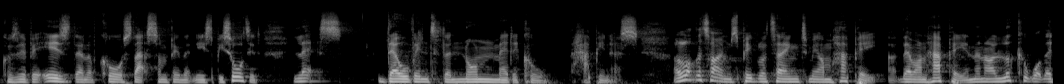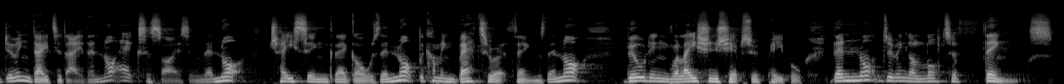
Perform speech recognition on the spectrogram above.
because if it is, then of course that's something that needs to be sorted. Let's delve into the non medical happiness. A lot of the times people are saying to me, I'm happy, uh, they're unhappy. And then I look at what they're doing day to day. They're not exercising, they're not chasing their goals, they're not becoming better at things, they're not building relationships with people, they're not doing a lot of things.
